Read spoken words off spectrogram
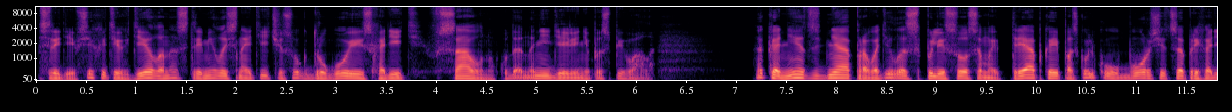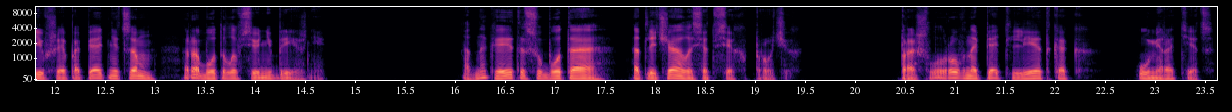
Среди всех этих дел она стремилась найти часок-другой и сходить в сауну, куда на неделе не поспевала. А конец дня проводила с пылесосом и тряпкой, поскольку уборщица, приходившая по пятницам, работала все небрежнее. Однако эта суббота отличалась от всех прочих. Прошло ровно пять лет, как умер отец.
